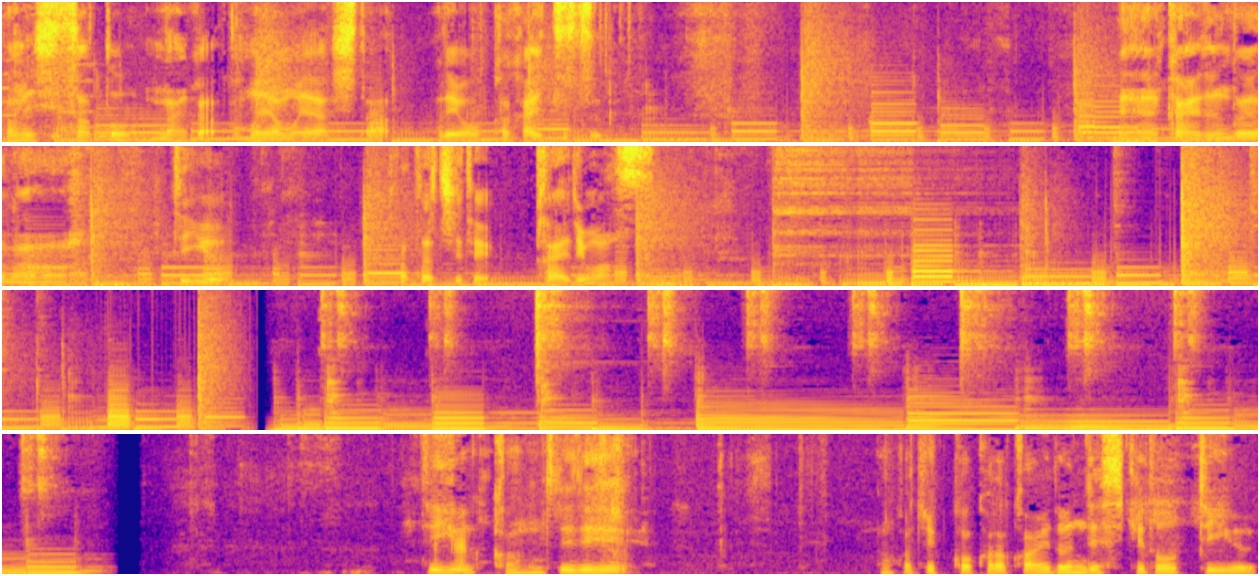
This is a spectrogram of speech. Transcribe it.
寂しさとなんかモヤモヤしたあれを抱えつつ、えー、帰るんだよなっていう形で帰ります。っていう感じで、なんか実家から帰るんですけどっていう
